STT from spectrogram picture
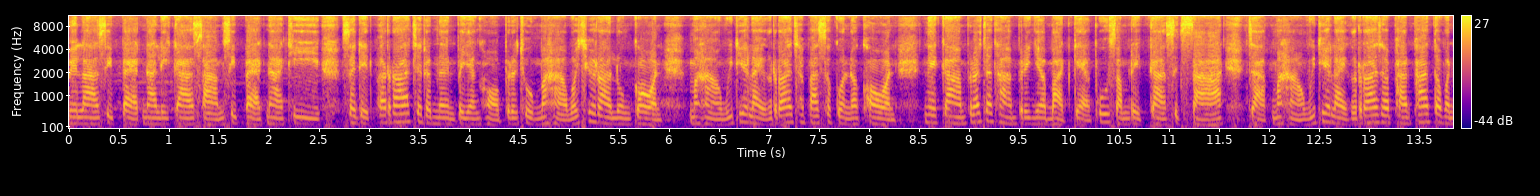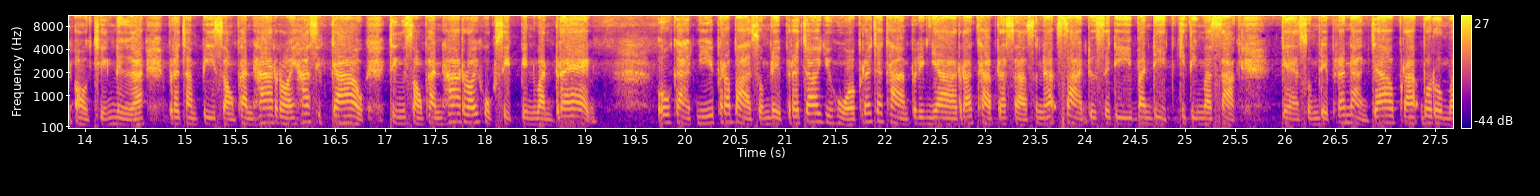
เวลา 18 นาฬิกา 38 นาที เสด็จพระราชดำเนินไปยังหอประชุมมหาวชิราลงกรณ์มหาวิทยาลัยราชภัฏสกลนคร ในการพระราชทานปริญญาบัตรแก่ผู้สำเร็จการศึกษา จากมหาวิทยาลัยราชภัฏภาคตะวันออกเฉียงเหนือ ประจำปี 2559 ถึง 2560 เป็นวันแรก โอกาสนี้พระบาทสมเด็จพระเจ้าอยู่หัวพระราชทานปริญญารัฐประศาสนศาสตร์ดุษฎีบัณฑิตกิติมศักดิ์ แก่สมเด็จพระนางเจ้าพระบรม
